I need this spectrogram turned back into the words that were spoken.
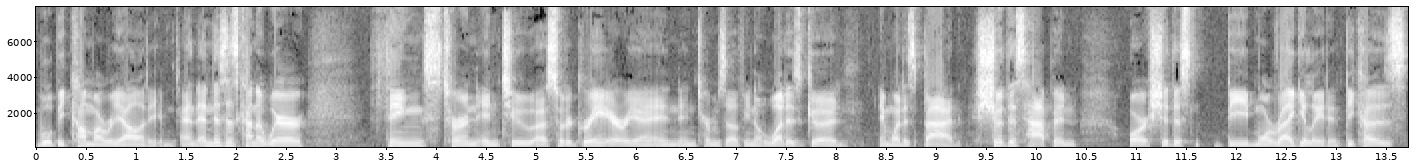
will become our reality. And and this is kind of where things turn into a sort of gray area in, in terms of, you know, what is good and what is bad. Should this happen or should this be more regulated? Because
